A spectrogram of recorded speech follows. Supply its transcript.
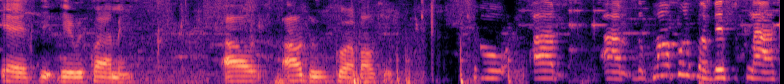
yes the, the requirements how how do we go about it So um, um, the purpose of this class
